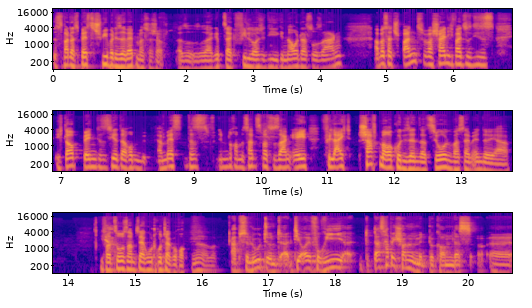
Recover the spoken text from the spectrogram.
es war das beste Spiel bei dieser Weltmeisterschaft. Also so, da gibt es ja viele Leute, die genau das so sagen. Aber es hat spannend, wahrscheinlich, weil so dieses, ich glaube, Ben, das ist hier darum, am besten, das ist noch am interessantesten war zu sagen, ey, vielleicht schafft Marokko die Sensation, was am Ende ja die Franzosen ja. haben es sehr gut runtergerockt. Ne? Also. Absolut. Und äh, die Euphorie, das habe ich schon mitbekommen, dass äh,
